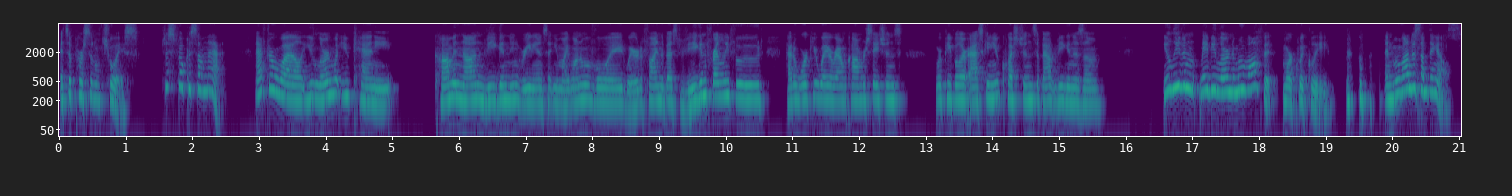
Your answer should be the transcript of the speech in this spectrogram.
it's a personal choice. Just focus on that. After a while, you learn what you can eat common non-vegan ingredients that you might want to avoid, where to find the best vegan-friendly food, how to work your way around conversations where people are asking you questions about veganism. You'll even maybe learn to move off it more quickly and move on to something else.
